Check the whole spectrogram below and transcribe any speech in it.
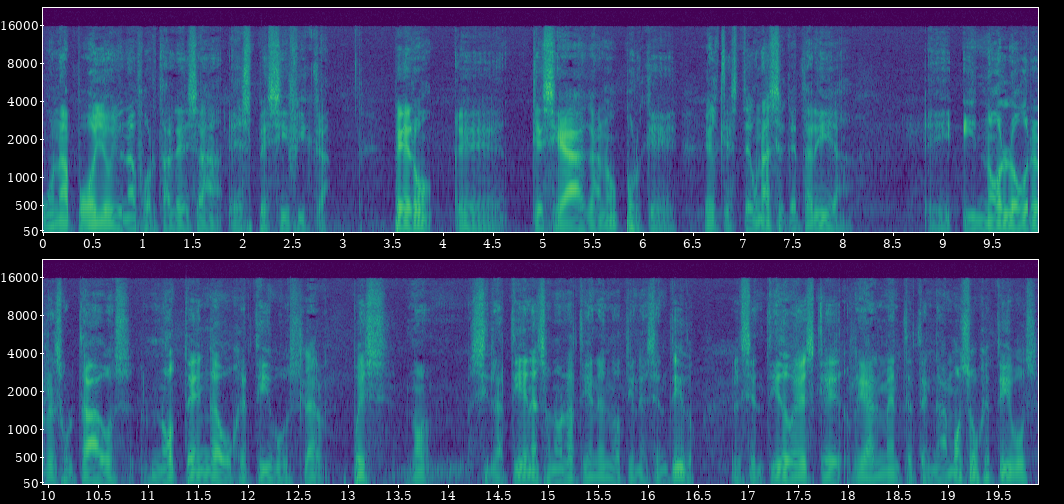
un apoyo y una fortaleza específica, pero eh, que se haga, ¿no? Porque el que esté una secretaría eh, y no logre resultados, no tenga objetivos, claro. pues no, si la tienes o no la tienes no tiene sentido. El sentido es que realmente tengamos objetivos,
